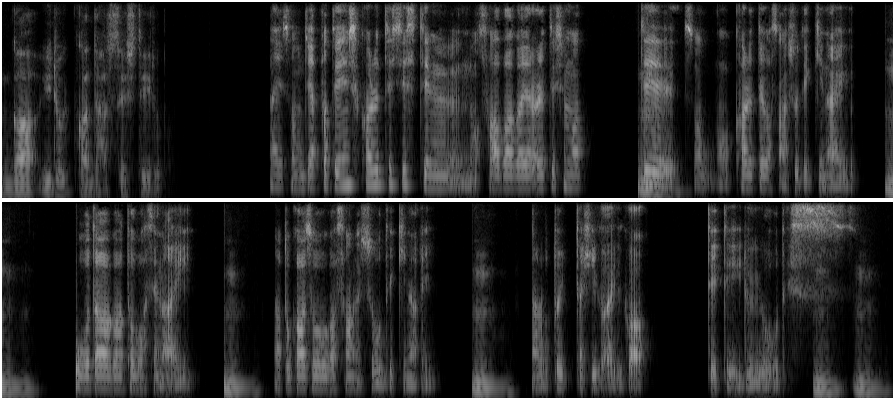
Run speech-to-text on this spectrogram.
が医療機関で発生している？はい、そのやっぱ電子カルテシステムのサーバーがやられてしまって、うん、そのカルテが参照できない、うん、オーダーが飛ばせない、うん、あと画像が参照できない、うん、などといった被害が出ているようです。うんうん、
